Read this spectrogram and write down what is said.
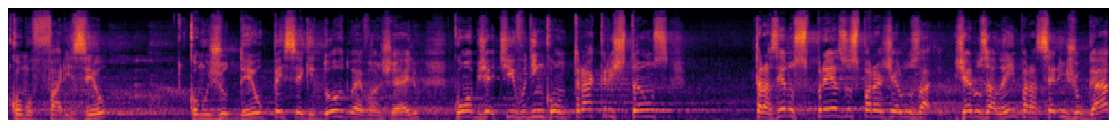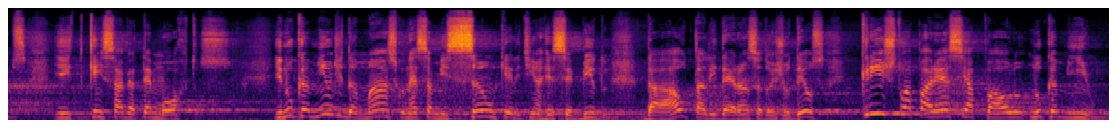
Como fariseu, como judeu, perseguidor do evangelho, com o objetivo de encontrar cristãos trazê-los presos para Jerusalém para serem julgados e, quem sabe, até mortos. E no caminho de Damasco, nessa missão que ele tinha recebido da alta liderança dos judeus, Cristo aparece a Paulo no caminho.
